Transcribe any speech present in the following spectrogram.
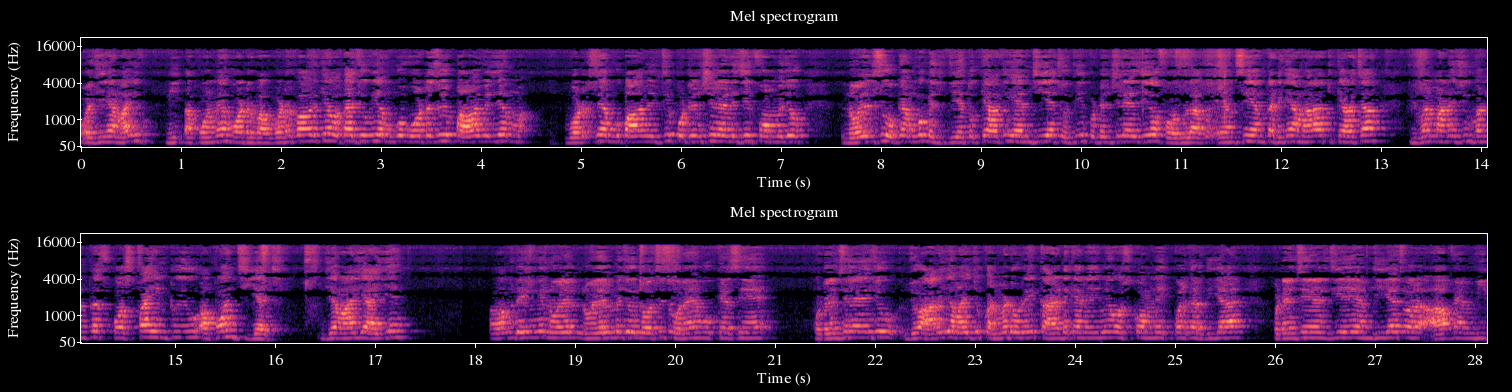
और जी हमारी अपॉन में वाटर पावर वाटर पावर क्या होता है, जो भी हमको वाटर से पावर मिलती है वाटर से हमको पावर मिलती है पोटेंशियल एनर्जी फॉर्म में जो नॉलेज से होकर हमको मिलती है तो क्या होती है एमजीएच होती है पोटेंशियल एनर्जी का फॉर्मूला तो एम से एम कट गया हमारा तो क्या बचा? V one minus U one plus cos five into U upon G H ये हमारी आई है। अब हम देखेंगे नोयल नोयल में जो लॉसेस हो रहे हैं, वो कैसे हैं। पोटेंशियल एनर्जी जो जो आ रही है, हमारी जो कन्वर्ट हो रही है कार्डिक एनर्जी में, उसको हमने इक्वल कर दिया है। पोटेंशियल एनर्जी है एमजीएच और half M V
